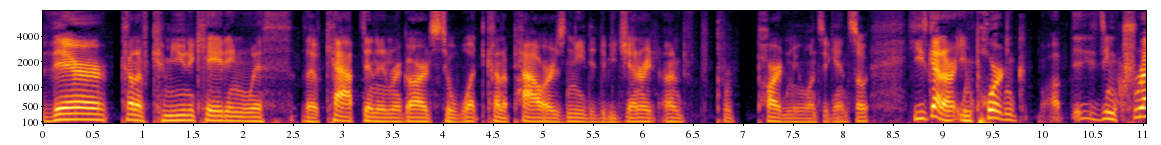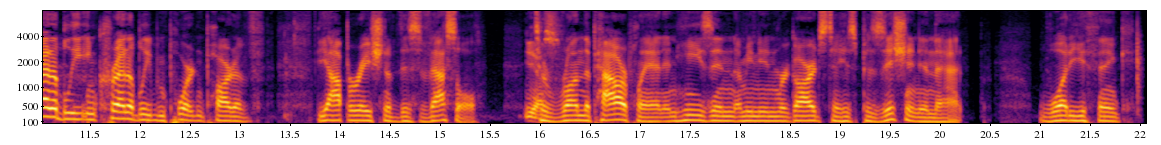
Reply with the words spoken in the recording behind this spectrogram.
they're kind of communicating with the captain in regards to what kind of powers needed to be generated. I'm, pardon me once again. So he's got an important, it's incredibly, incredibly important part of the operation of this vessel Yes. to run the power plant. And he's in, I mean, in regards to his position in that, what do you think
